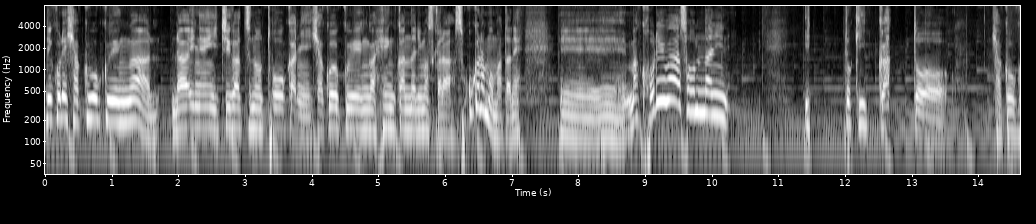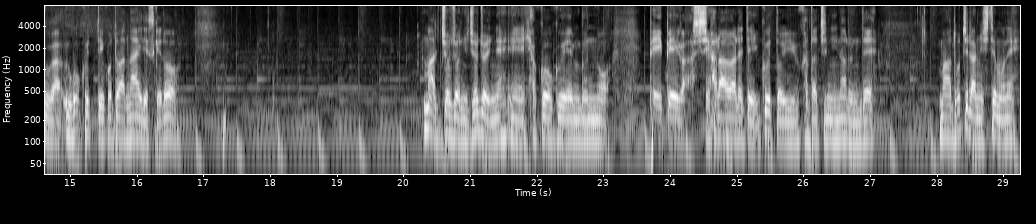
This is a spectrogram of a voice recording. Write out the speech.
でこれ100億円が来年1月の10日に100億円が返還になりますからそこからもまたね、えー、まあこれはそんなに一時ガッと100億が動くっていうことはないですけどまあ徐々に徐々にね100億円分の PayPay が支払われていくという形になるんでまあどちらにしてもね、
